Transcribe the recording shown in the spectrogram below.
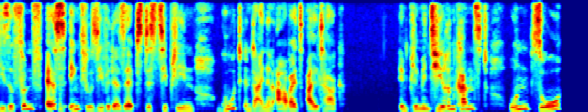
diese 5 S inklusive der Selbstdisziplin gut in deinen Arbeitsalltag implementieren kannst und so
